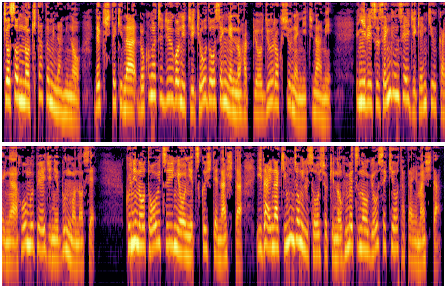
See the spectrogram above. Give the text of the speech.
朝村の北と南の歴史的な6月15日共同宣言の発表16周年にちなみ、イギリス宣言政治研究会がホームページに文を載せ、国の統一医業に尽くして成した偉大な金正日総書記の不滅の業績を称えました。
